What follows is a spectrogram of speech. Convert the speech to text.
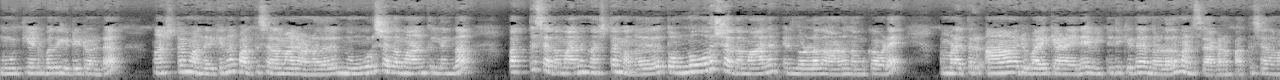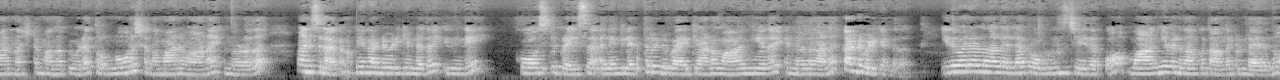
നൂറ്റി എൺപത് കിട്ടിയിട്ടുണ്ട്. നഷ്ടം വന്നിരിക്കുന്ന പത്ത് ശതമാനമാണ്. അതായത് നൂറ് ശതമാനത്തിൽ നിന്ന് പത്ത് ശതമാനം നഷ്ടം വന്നു. അതായത് തൊണ്ണൂറ് ശതമാനം എന്നുള്ളതാണ് നമുക്ക് അവിടെ നമ്മൾ എത്ര ആ രൂപയ്ക്കാണ് അതിനെ വിറ്റിരിക്കുന്നത് എന്നുള്ളത് മനസ്സിലാക്കണം. പത്ത് ശതമാനം നഷ്ടം വന്നപ്പോൾ ഇവിടെ തൊണ്ണൂറ് ശതമാനമാണ് എന്നുള്ളത് മനസ്സിലാക്കണം. ഞാൻ കണ്ടുപിടിക്കേണ്ടത് ഇതിന്റെ കോസ്റ്റ് പ്രൈസ് അല്ലെങ്കിൽ എത്ര രൂപയ്ക്കാണ് വാങ്ങിയത് എന്നുള്ളതാണ് കണ്ടുപിടിക്കേണ്ടത്. ഇതുവരെയുള്ള എല്ലാ പ്രോബ്ലംസ് ചെയ്തപ്പോൾ വാങ്ങിയ വില നമുക്ക് തന്നിട്ടുണ്ടായിരുന്നു.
